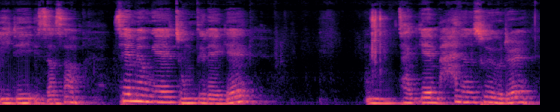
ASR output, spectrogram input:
일이 있어서 세 명의 종들에게 음, 자기의 많은 소유를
